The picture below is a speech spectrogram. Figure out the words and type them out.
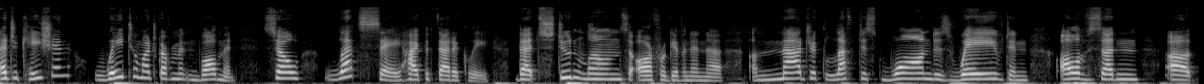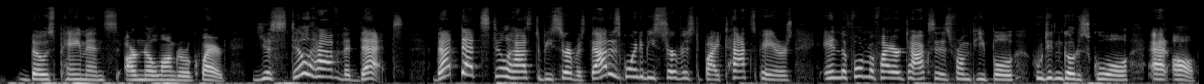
Education, way too much government involvement. So let's say, hypothetically, that student loans are forgiven and a, a magic leftist wand is waved, and all of a sudden, uh, those payments are no longer required. You still have the debt. That debt still has to be serviced. That is going to be serviced by taxpayers in the form of higher taxes from people who didn't go to school at all.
